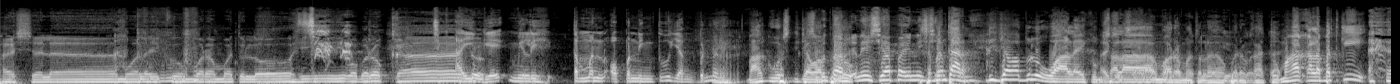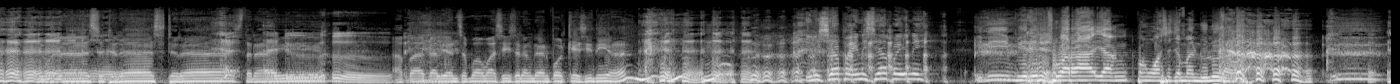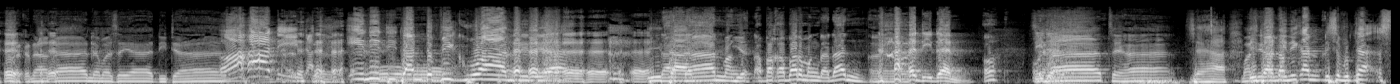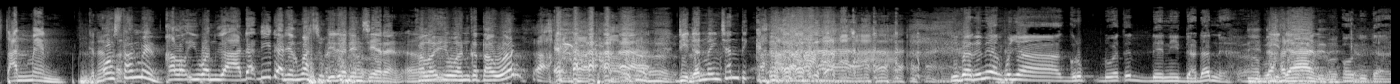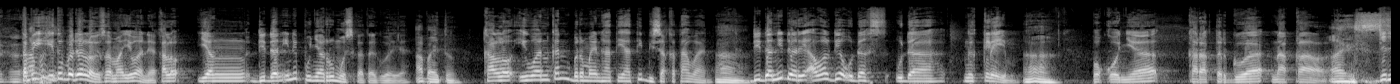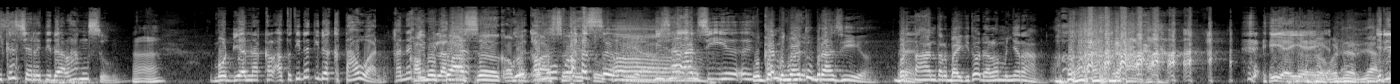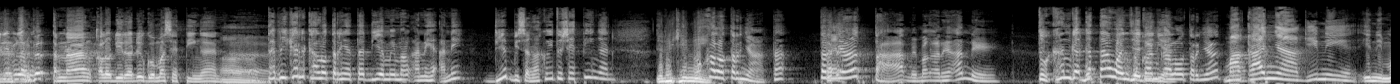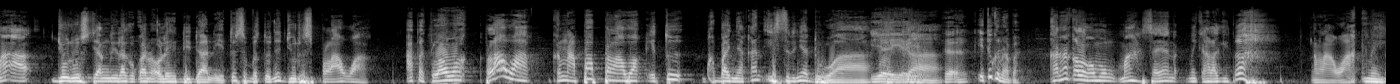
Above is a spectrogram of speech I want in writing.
Assalamualaikum warahmatullahi wabarakatuh. Aing ge milih temen opening tuh yang bener. bagus dijawab Sebentar dulu. ini siapa ini? Sebentar siapa? dijawab dulu. Waalaikumsalam warahmatullahi wabarakatuh. maka kalabat ki. Gimana saudara, saudara, saudara? Aduh. Apa kalian semua masih senang dengan podcast ini ya? Ini siapa ini siapa ini? Ini mirip suara yang penguasa zaman dulu lah Perkenalkan nama saya Didan. ah Didan. Ini Didan the big one ini ya. Didan. Dadan Mang apa kabar Mang Dadan? Didan. Oh Sehat, sehat. sehat Masih Didan tetap- ini kan disebutnya stuntman Kenapa? Oh, stuntman. kalau Iwan nggak ada Didan yang masuk Didan yang siaran. Eh, Kalau Iwan ketahuan, Didan main cantik. Didan ini yang punya grup duetnya Denny Dadan ya Didan. Oh Didan Tapi itu beda loh sama Iwan ya. Kalau yang Didan ini punya rumus kata gue ya. apa itu Kalau Iwan kan bermain hati-hati bisa ketahuan. Ah. Didan ini dari awal dia udah udah ngeklaim. Ah. Pokoknya karakter gua nakal. Ais. Jadi kan secara tidak langsung Ah. mau dia nakal atau tidak tidak ketahuan karena dia Kamu bilangnya plase, kamu "Gua- kamu plase plase. itu." Iya. Bisaan sih iya. eh. kan gue itu Brazil. Bertahan terbaik itu adalah menyerang. iya iya iya. Bener, ya, Jadi dia bener. bilang tenang kalau di radio gue mah settingan. Ah. Tapi kan kalau ternyata dia memang aneh-aneh, dia bisa ngaku itu settingan. jadi gini Oh kalau ternyata, ternyata memang aneh-aneh. Tuh kan gak ketahuan Bukan jadinya. kalau ternyata. Makanya gini, ini mah jurus yang dilakukan oleh Didan itu sebetulnya jurus pelawak. apa tuh? Pelawak Pelawak. Kenapa pelawak itu kebanyakan istrinya dua, Iya iya tiga. iya. Eh, Itu kenapa? Karena kalau ngomong, mah saya nikah lagi, ah ngelawak nih.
